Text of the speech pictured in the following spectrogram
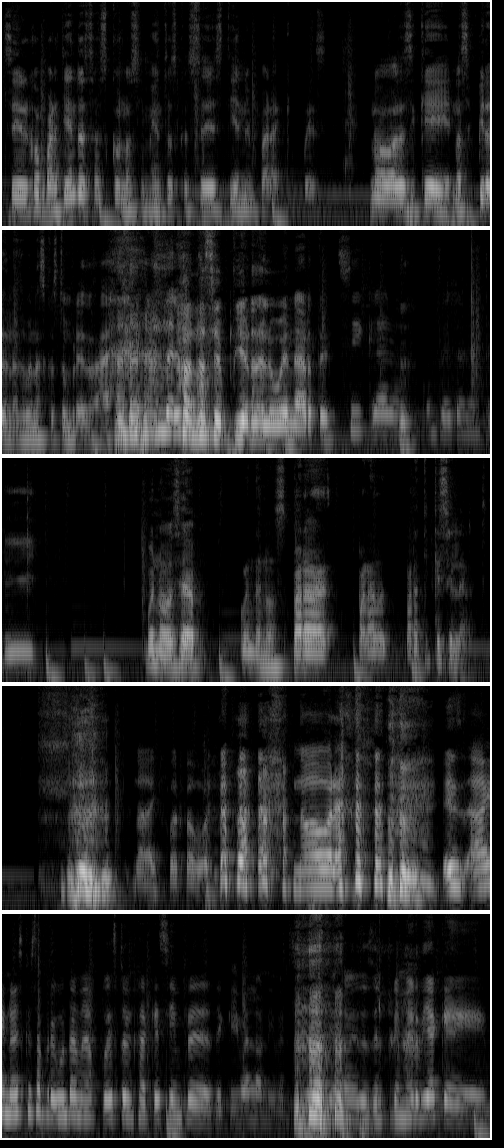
seguir compartiendo esos conocimientos que ustedes tienen para que, pues, no, así que no se pierdan las buenas costumbres, ¿no? o no se pierda el buen arte. Sí, claro, completamente. Y bueno, o sea, cuéntanos, para, para, para ti, ¿qué es el arte? Ay, por favor. no ahora. Es, ay, no, es que esa pregunta me ha puesto en jaque siempre desde que iba a la universidad. sabes, desde el primer día que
